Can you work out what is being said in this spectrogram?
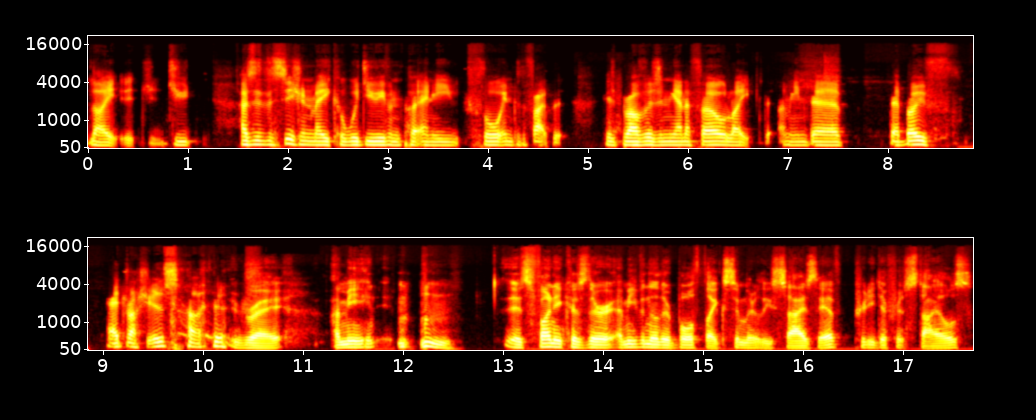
like do you as a decision maker would you even put any thought into the fact that his brothers in the NFL? Like, I mean, they're they're both edge rushers. So. Right. I mean, it's funny because they're. I mean, even though they're both like similarly sized, they have pretty different styles.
